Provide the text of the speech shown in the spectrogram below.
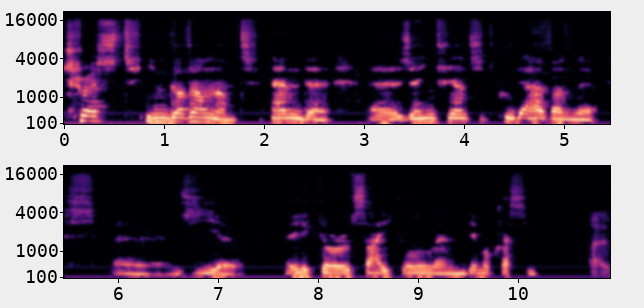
trust in government and the influence it could have on uh, the uh, electoral cycle and democracy. Uh,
